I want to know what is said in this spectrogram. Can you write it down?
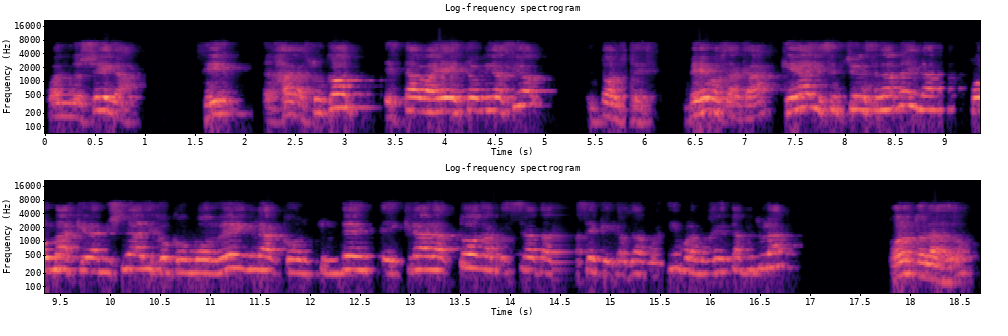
cuando llega ¿sí? Hagasukot, estaba esta obligación. Entonces, vemos acá que hay excepciones en la regla, por más que la Mishnah dijo como regla contundente y clara, toda mitzvah sé que causada por el tiempo, la mujer está petular. Por otro lado,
